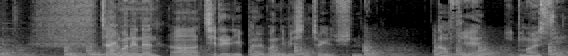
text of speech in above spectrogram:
네. 자 이번에는 어, 7128번님이 신청해 주신 곡 더피의 Mercy.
